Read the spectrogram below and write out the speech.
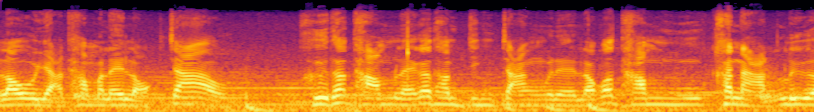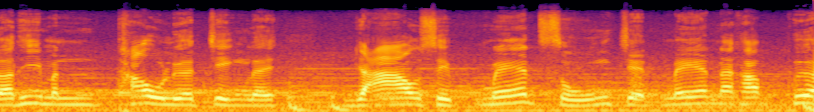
เราอย่าทำอะไรหลอกเจ้า คือถ้าทำอะไรก็ทำจริงจังไปเลย เราก็ทำขนาดเรือที่มันเท่าเรือจริงเลย ยาว 10 เมตร สูง 7 เมตรนะครับเพื่อ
